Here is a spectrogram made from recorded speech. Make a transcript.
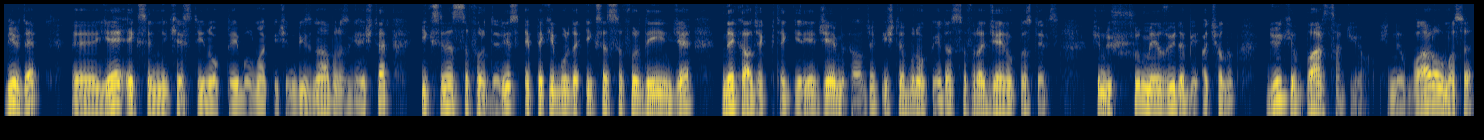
Bir de e, y eksenini kestiği noktayı bulmak için biz ne yaparız gençler? x'ine sıfır deriz. E peki burada x'e sıfır deyince ne kalacak bir tek geriye? c mi kalacak? İşte bu noktayı da sıfıra c noktası deriz. Şimdi şu mevzuyu da bir açalım. Diyor ki varsa diyor. Şimdi var olması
